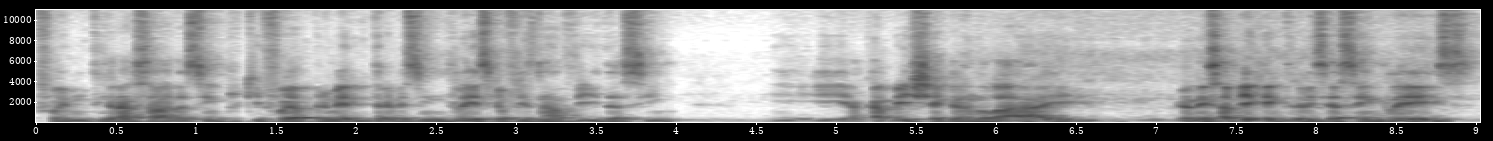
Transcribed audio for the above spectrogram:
foi muito engraçado, assim, porque foi a primeira entrevista em inglês que eu fiz na vida, assim, e, e acabei chegando lá e eu nem sabia que a entrevista ia ser em inglês,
